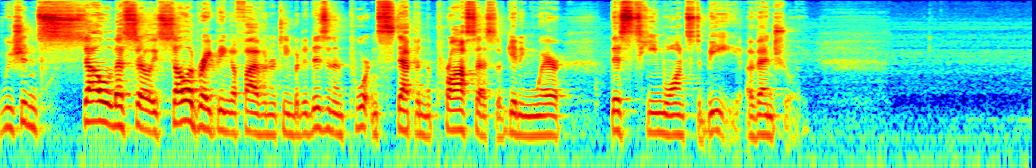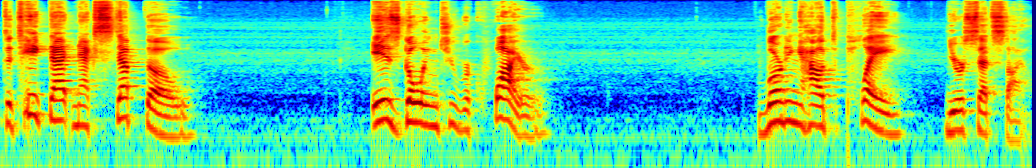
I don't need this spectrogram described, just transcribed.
we shouldn't necessarily celebrate being a 500 team, but it is an important step in the process of getting where this team wants to be eventually. To take that next step, though, is going to require learning how to play your set style.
